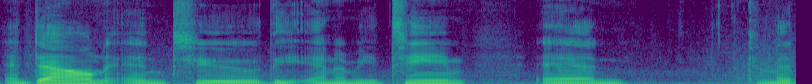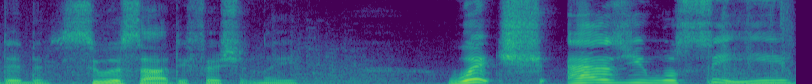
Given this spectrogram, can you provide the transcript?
and down into the enemy team and committed suicide efficiently. Which, as you will see,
